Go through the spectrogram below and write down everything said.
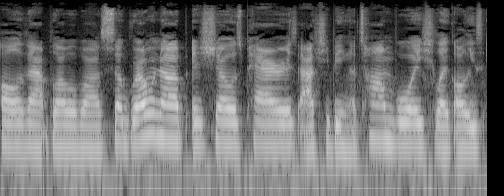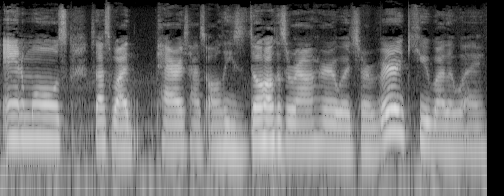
all of that blah blah blah. So growing up it shows paris actually being a tomboy. She like all these animals. So that's why paris has all these dogs around her which are very cute by the way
